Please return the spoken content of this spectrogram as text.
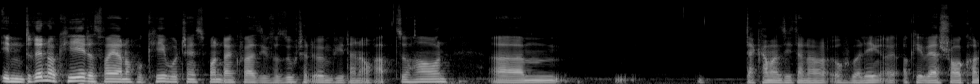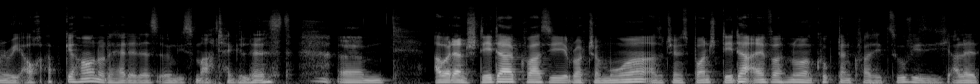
innen drin okay, das war ja noch okay, wo James Bond dann quasi versucht hat, irgendwie dann auch abzuhauen. Ähm, da kann man sich dann auch überlegen, okay, wäre Sean Connery auch abgehauen oder hätte das irgendwie smarter gelöst? Ähm, aber dann steht da quasi Roger Moore, also James Bond, steht da einfach nur und guckt dann quasi zu, wie sie sich alle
